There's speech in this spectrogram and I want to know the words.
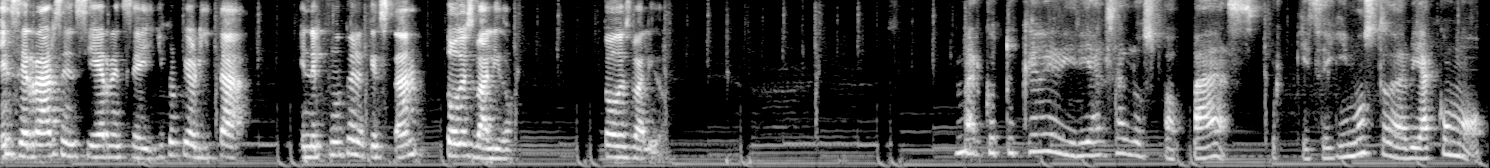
encerrarse, enciérrense. Yo creo que ahorita, en el punto en el que están, todo es válido. Todo es válido. Marco, ¿tú qué le dirías a los papás? Porque seguimos todavía como,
